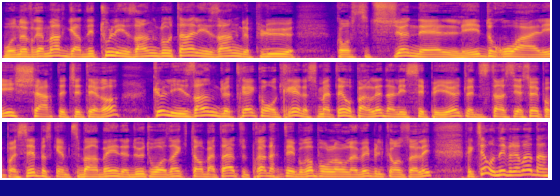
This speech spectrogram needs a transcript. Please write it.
où on a vraiment regardé tous les angles, autant les angles plus constitutionnels, les droits, les chartes, etc., que les angles très concrets. Ce matin, on parlait dans les CPE que la distanciation est pas possible parce qu'un petit bambin de 2-3 ans qui tombe à terre, tu le prends dans tes bras pour l'enlever puis le consoler. Fait que on est vraiment dans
